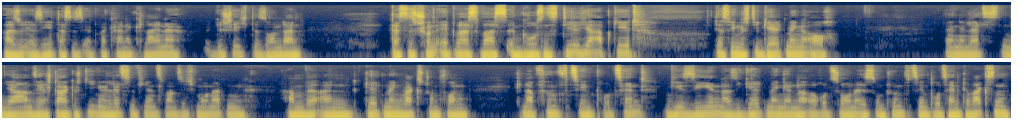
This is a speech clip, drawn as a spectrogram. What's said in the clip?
Also ihr seht, das ist etwa keine kleine Geschichte, sondern das ist schon etwas, was im großen Stil hier abgeht. Deswegen ist die Geldmenge auch in den letzten Jahren sehr stark gestiegen. In den letzten 24 Monaten haben wir ein Geldmengenwachstum von knapp 15 Prozent gesehen. Also die Geldmenge in der Eurozone ist um 15 Prozent gewachsen.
